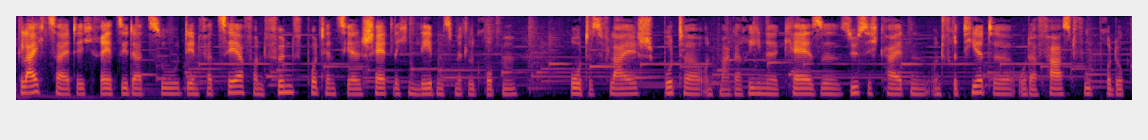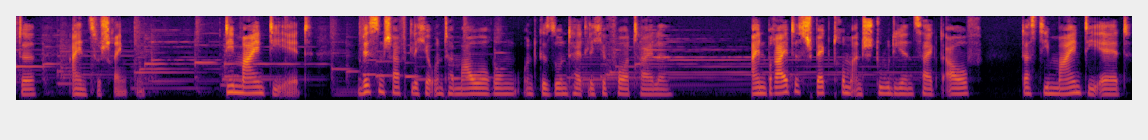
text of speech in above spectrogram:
Gleichzeitig rät sie dazu, den Verzehr von fünf potenziell schädlichen Lebensmittelgruppen rotes Fleisch, Butter und Margarine, Käse, Süßigkeiten und frittierte oder Fast-Food-Produkte einzuschränken. Die Mind-Diät, wissenschaftliche Untermauerung und gesundheitliche Vorteile. Ein breites Spektrum an Studien zeigt auf, dass die Mind-Diät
